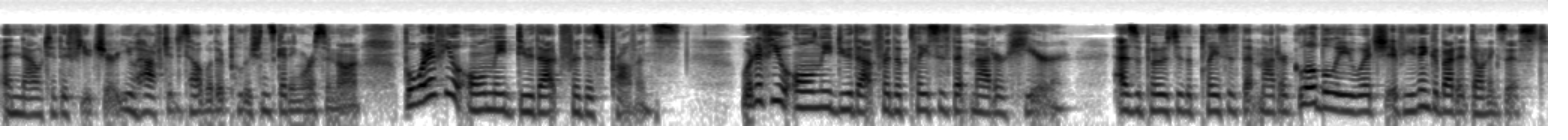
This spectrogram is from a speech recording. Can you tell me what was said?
and now to the future. You have to, tell whether pollution's getting worse or not. But what if you only do that for this province? What if you only do that for the places that matter here? As opposed to the places that matter globally, which, if you think about it, don't exist,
